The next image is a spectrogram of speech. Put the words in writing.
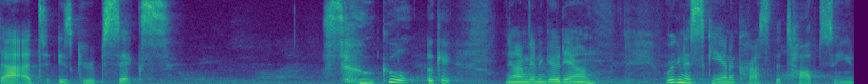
That is group six. So cool. Okay, now I'm gonna go down. We're gonna scan across the top so you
